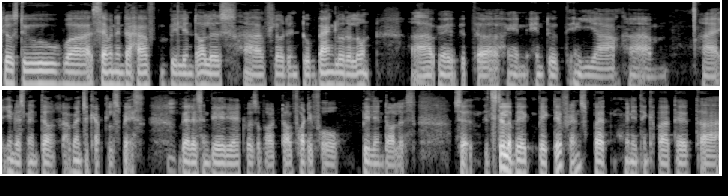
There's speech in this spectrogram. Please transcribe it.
close to seven and a half billion dollars flowed into Bangalore alone, with in, into the um, uh, investment or uh, venture capital space, Mm-hmm. whereas in Bay Area it was about uh, 44 billion dollars. So it's still a big, big difference. But when you think about it, uh,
